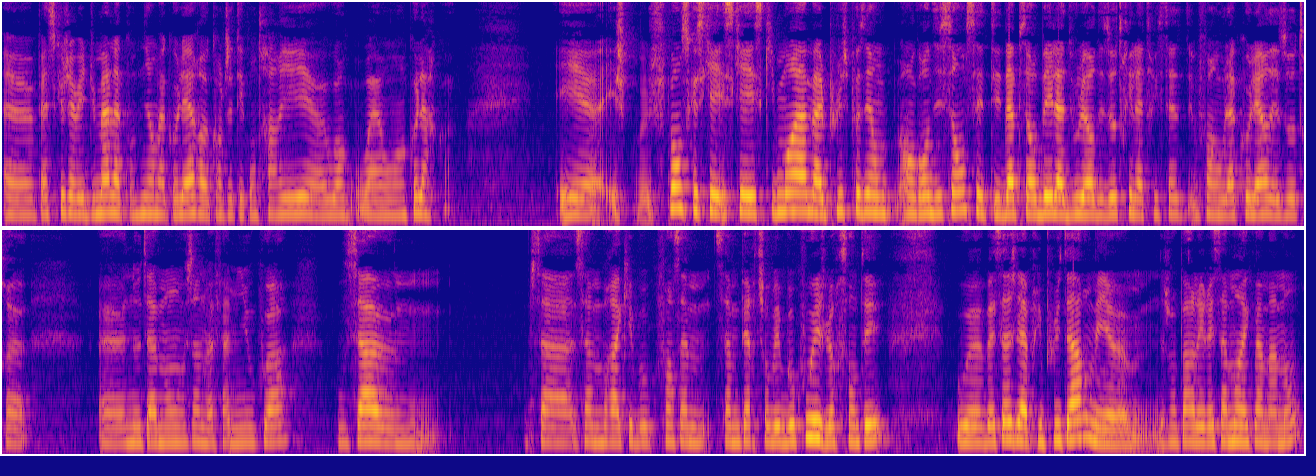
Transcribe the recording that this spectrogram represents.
parce que j'avais du mal à contenir ma colère quand j'étais contrariée ou en, ouais, ou en colère quoi. Et, euh, et je, pense que ce qui, ce qui, ce qui moi m'a le plus posé en, grandissant, c'était d'absorber la douleur des autres et la tristesse, enfin ou la colère des autres, euh, euh notamment au sein de ma famille ou quoi, où ça, euh, ça, ça me braquait beaucoup, enfin ça ça me perturbait beaucoup et je le ressentais. Ou bah ça, je l'ai appris plus tard, mais j'en parlais récemment avec ma maman.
